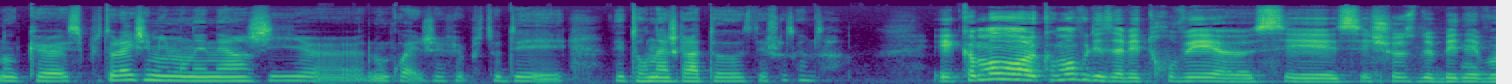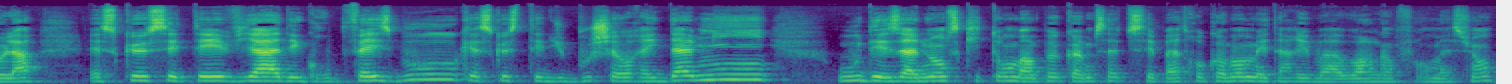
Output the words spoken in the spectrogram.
Donc c'est plutôt là que j'ai mis mon énergie. donc ouais, j'ai fait plutôt des, tournages gratos, des choses comme ça. Et comment, comment vous les avez trouvés, euh, ces, ces, choses de bénévolat? Est-ce que c'était via des groupes Facebook? Est-ce que c'était du bouche à oreille d'amis? Ou des annonces qui tombent un peu comme ça, tu sais pas trop comment, mais tu arrives à avoir l'information?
